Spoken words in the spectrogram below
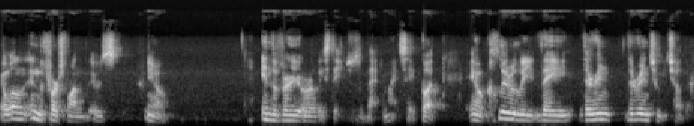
and well, in the first one, it was you know, in the very early stages of that, you might say, but you know, clearly they they're in they're into each other,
